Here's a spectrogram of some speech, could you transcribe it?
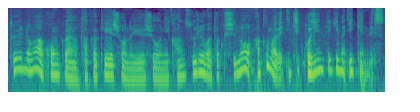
というのが今回の貴景勝の優勝に関する私のあくまで一個人的な意見です。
